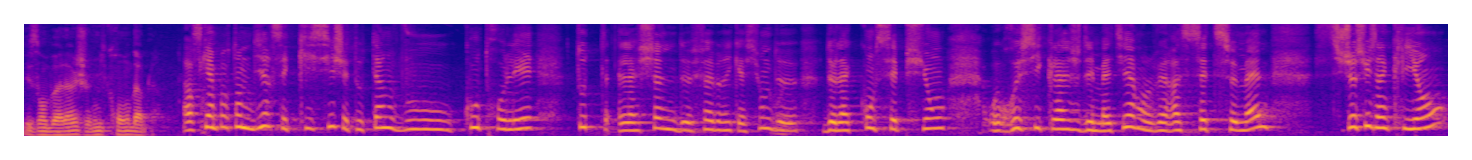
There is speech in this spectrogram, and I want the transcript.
les emballages micro-ondables. Alors ce qui est important de dire, c'est qu'ici, chez Tout Terme, vous contrôlez toute la chaîne de fabrication, de, de la conception au recyclage des matières. On le verra cette semaine. Je suis un client,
